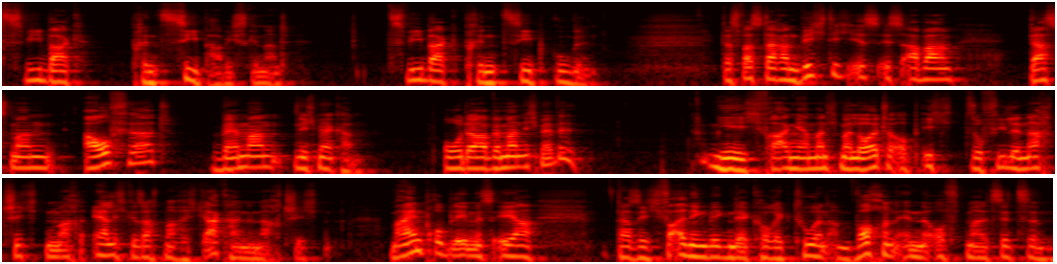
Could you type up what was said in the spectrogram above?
Zwieback-Prinzip habe ich es genannt. Zwieback-Prinzip googeln. Das, was daran wichtig ist, ist aber, dass man aufhört, wenn man nicht mehr kann. Oder wenn man nicht mehr will. Mich fragen ja manchmal Leute, ob ich so viele Nachtschichten mache. Ehrlich gesagt mache ich gar keine Nachtschichten. Mein Problem ist eher, dass ich vor allen Dingen wegen der Korrekturen am Wochenende oftmals sitze.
